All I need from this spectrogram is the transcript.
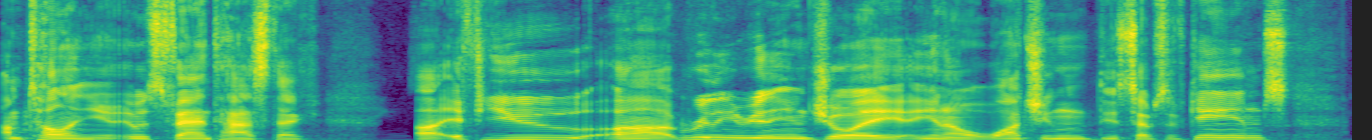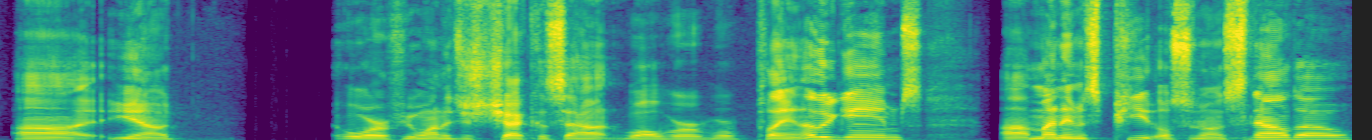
i'm telling you it was fantastic uh, if you uh, really really enjoy you know watching these types of games uh, you know or if you want to just check us out while we're, we're playing other games uh, my name is pete also known as Snalydo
